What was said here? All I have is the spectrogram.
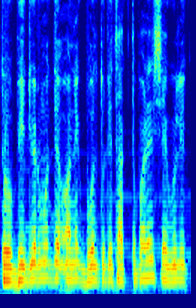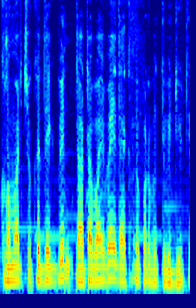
তো ভিডিওর মধ্যে অনেক ভুল ত্রুটি থাকতে পারে, সেগুলি ক্ষমার চোখে দেখবেন। টাটা, বাই বাই, দেখা হবে পরবর্তী ভিডিওতে।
